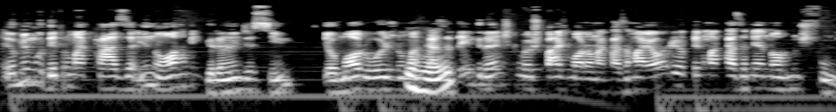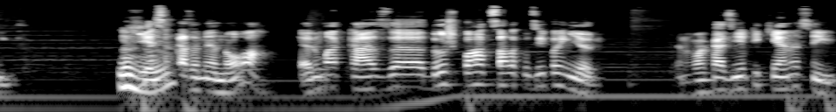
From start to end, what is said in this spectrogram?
eu me mudei para uma casa enorme, grande assim. Eu moro hoje numa uhum. casa bem grande, que meus pais moram na casa maior e eu tenho uma casa menor nos fundos. Uhum. E essa casa menor era uma casa, dois quartos, sala, cozinha e banheiro. Era uma casinha pequena assim.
